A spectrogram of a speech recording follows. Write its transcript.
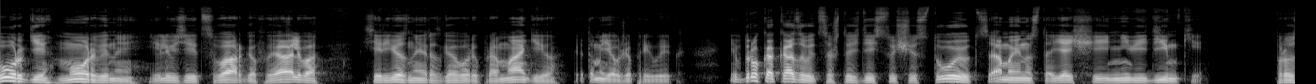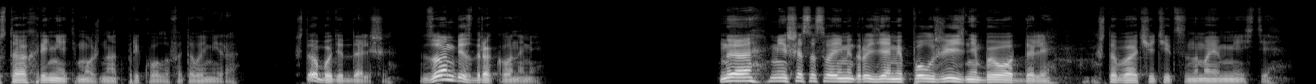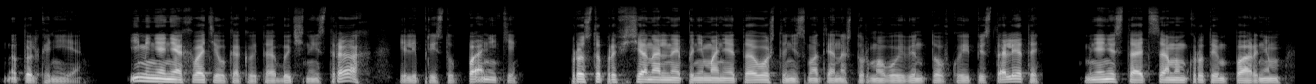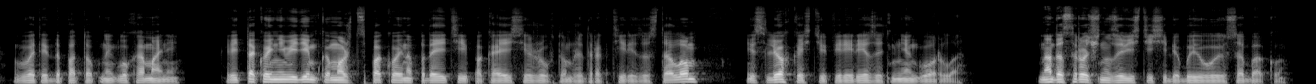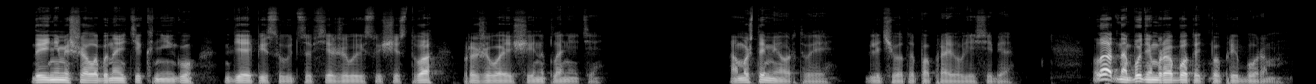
Урги, Морвины, иллюзии Цваргов и Альва, серьезные разговоры про магию, к этому я уже привык. И вдруг оказывается, что здесь существуют самые настоящие невидимки. Просто охренеть можно от приколов этого мира. Что будет дальше? Зомби с драконами? Да, Миша со своими друзьями полжизни бы отдали, чтобы очутиться на моем месте, но только не я. И меня не охватил какой-то обычный страх или приступ паники. Просто профессиональное понимание того, что несмотря на штурмовую винтовку и пистолеты, мне не стать самым крутым парнем в этой допотопной глухомане. Ведь такой невидимка может спокойно подойти, пока я сижу в том же трактире за столом, и с легкостью перерезать мне горло. Надо срочно завести себе боевую собаку. Да и не мешало бы найти книгу, где описываются все живые существа, проживающие на планете. А может и мертвые. Для чего-то поправил я себя. Ладно, будем работать по приборам.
